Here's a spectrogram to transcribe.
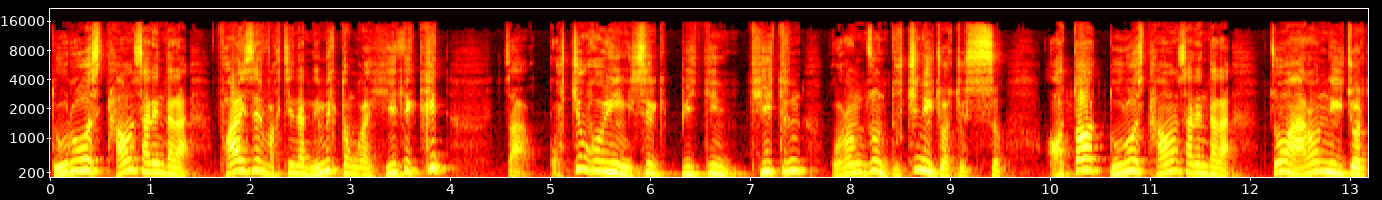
4-өөс 5 сарын дараа Pfizer вакцинаар нэмэлт тунгаа хийлгэхэд за 30% эсрэг биетийн титр нь 341 болж өссөн. Одоо 4-өөс 5 сарын дараа 111 болж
